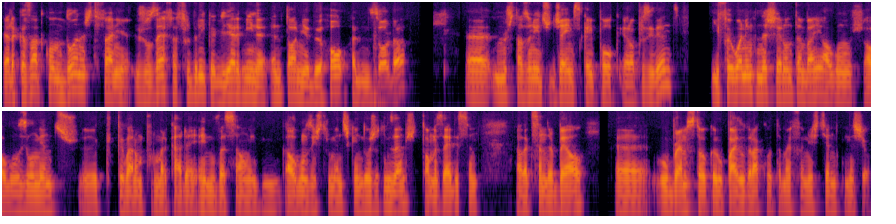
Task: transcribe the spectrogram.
era casado com Dona Estefânia, Josefa Frederica Guilhermina Antónia de Hohenzollern. Uh, nos Estados Unidos, James K. Polk era o presidente e foi o ano em que nasceram também alguns, alguns elementos uh, que acabaram por marcar a, a, inovação e alguns instrumentos que ainda hoje utilizamos. Thomas Edison, Alexander Bell, uh, o Bram Stoker, o pai do Drácula, também foi neste ano que nasceu.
